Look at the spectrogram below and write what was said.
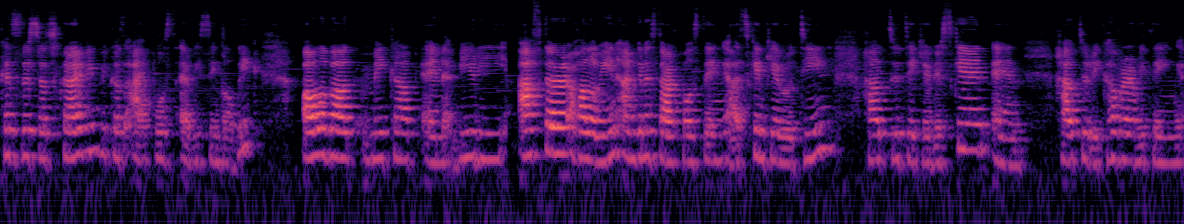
consider subscribing because I post every single week all about makeup and beauty. After Halloween, I'm gonna start posting a skincare routine, how to take care of your skin and how to recover everything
